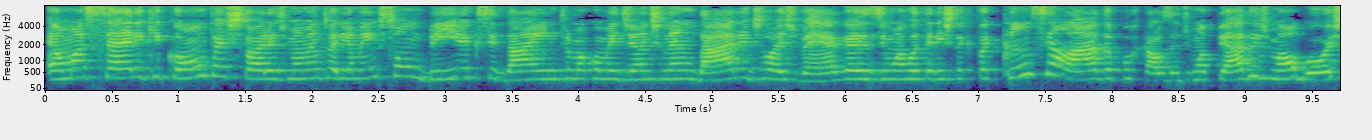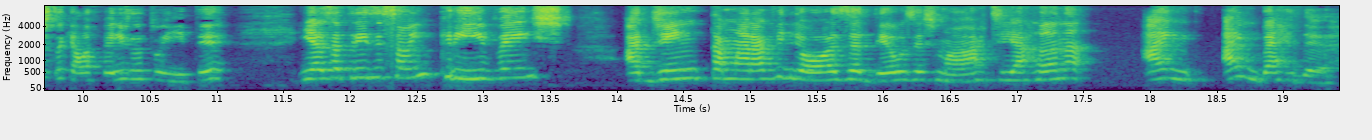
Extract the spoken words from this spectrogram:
É uma série que conta a história de uma mentoria meio sombria que se dá entre uma comediante lendária de Las Vegas e uma roteirista que foi cancelada por causa de uma piada de mau gosto que ela fez no Twitter. E as atrizes são incríveis. A Jane tá maravilhosa, Deus é Smart, e a Hannah Einberger,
